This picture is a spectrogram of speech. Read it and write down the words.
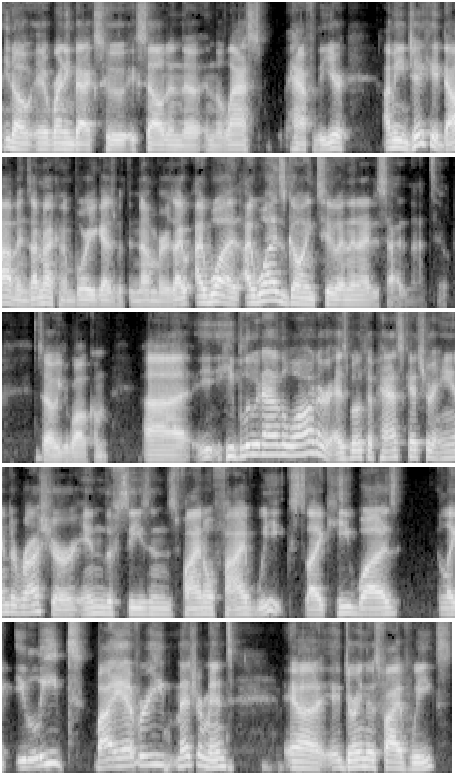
you know uh, running backs who excelled in the in the last half of the year. I mean, J.K. Dobbins. I'm not going to bore you guys with the numbers. I, I was I was going to, and then I decided not to. So you're welcome. Uh, he, blew it out of the water as both a pass catcher and a rusher in the season's final five weeks. Like he was like elite by every measurement uh, during those five weeks.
